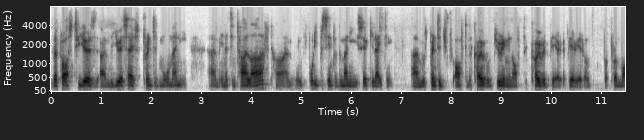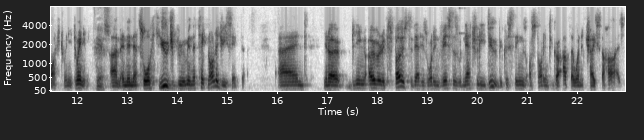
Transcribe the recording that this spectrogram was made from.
the past two years. Um, the USA has printed more money um, in its entire lifetime. And 40% of the money circulating um, was printed after the COVID, during and after the COVID per- period of from March 2020. Yes. Um, and then that saw a huge boom in the technology sector. And you know, being overexposed to that is what investors would naturally do because things are starting to go up. They want to chase the highs.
